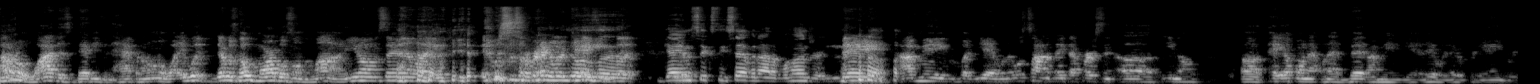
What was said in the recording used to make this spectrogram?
I don't know why this bet even happened. I don't know why it would. There was no marbles on the line. You know what I'm saying? Like it was just a regular game. a- but Game sixty-seven out of hundred. man, I mean, but yeah, when it was time to make that person, uh, you know, uh, pay up on that on that bet, I mean, yeah, they were they were pretty angry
